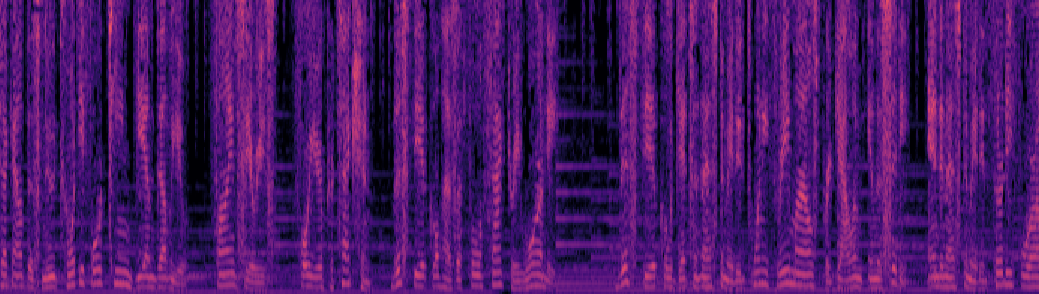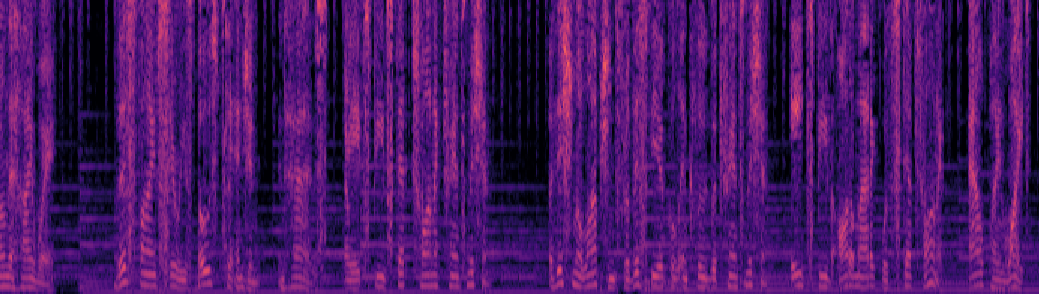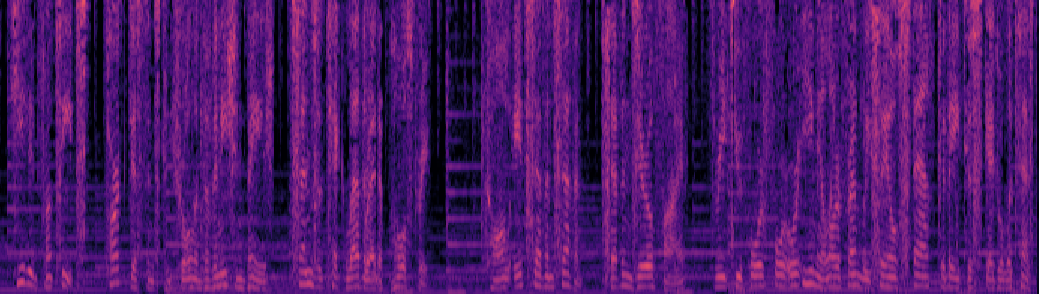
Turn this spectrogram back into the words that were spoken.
Check out this new 2014 BMW 5 Series. For your protection, this vehicle has a full factory warranty. This vehicle gets an estimated 23 miles per gallon in the city, and an estimated 34 on the highway. This 5 Series boasts an engine, and has, a 8-speed Steptronic transmission. Additional options for this vehicle include the transmission, 8-speed automatic with Steptronic, Alpine White, heated front seats, park distance control and the Venetian beige, SensaTec leatherette upholstery. Call 877-705-3244 or email our friendly sales staff today to schedule a test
